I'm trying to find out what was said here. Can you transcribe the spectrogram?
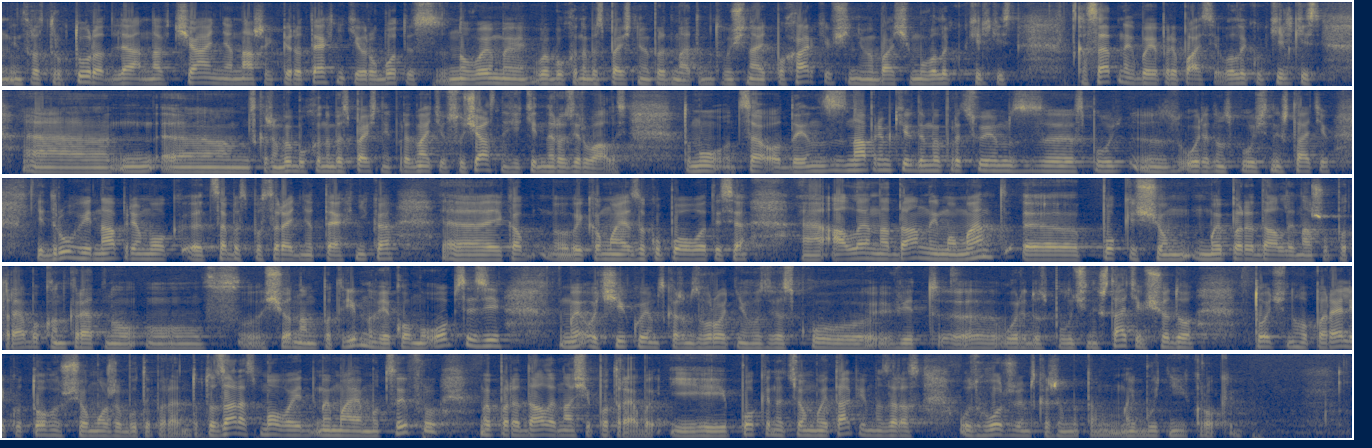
інфраструктура для навчання наших піротехніків роботи з новими вибухонебезпечними предметами. Тому що навіть по Харківщині ми бачимо велику кількість касетних боєприпасів, велику кількість, е, н- е, скажімо, вибухонебезпечних предметів сучасних, які не розірвались. Тому це один з напрямків, де ми працюємо з, з урядом Сполучених Штатів. І другий напрямок е, це безпосередня техніка, е, яка, яка має закуповуватися. Е, Але на даний момент, е, поки що ми передали нашу потребу конкретно, що нам потрібно, в якому обсязі. Ми очікуємо, скажімо, зворотнього зв'язку від е, уряду Сполучених Штатів щодо точного переліку того, що може бути передано. Тобто зараз мова ми маємо цифру, ми передали наші потреби. І поки на цьому етапі ми зараз узгоджуємо, скажімо, там майбутні кроки.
